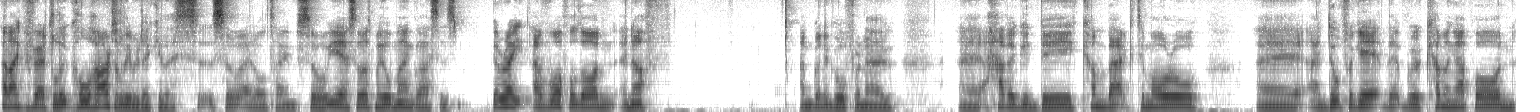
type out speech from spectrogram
and I prefer to look wholeheartedly ridiculous. So at all times. So yeah, so that's my old man glasses. But right, I've waffled on enough. I'm going to go for now. Uh, have a good day. Come back tomorrow, uh, and don't forget that we're coming up on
